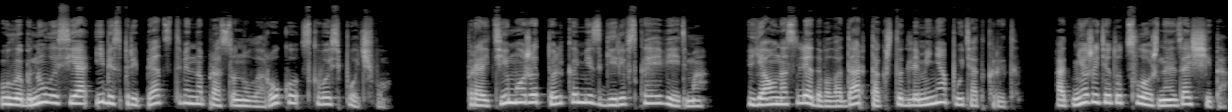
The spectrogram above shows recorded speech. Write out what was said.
Улыбнулась я и беспрепятственно просунула руку сквозь почву. Пройти может только мизгиревская ведьма. Я унаследовала дар, так что для меня путь открыт. От нежити тут сложная защита,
